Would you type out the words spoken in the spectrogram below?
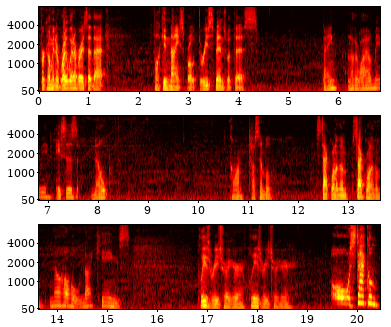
for coming in right whenever I said that. Fucking nice, bro. Three spins with this. Bang. Another wild, maybe? Aces? Nope. Come on. Toss symbol. Stack one of them. Stack one of them. No, not kings. Please retrigger. Please retrigger. Oh, stack them.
